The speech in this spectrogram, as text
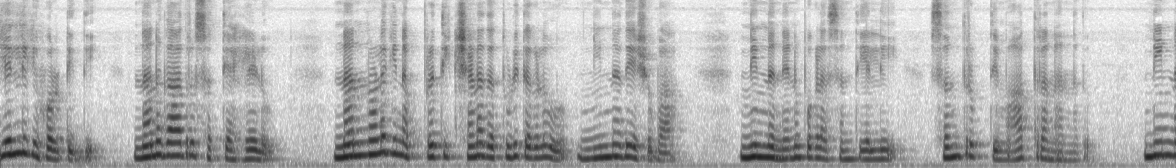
ಎಲ್ಲಿಗೆ ಹೊರಟಿದ್ದಿ? ನನಗಾದರೂ ಸತ್ಯ ಹೇಳು. ನನ್ನೊಳಗಿನ ಪ್ರತಿ ಕ್ಷಣದ ತುಡಿತಗಳು ನಿನ್ನದೇ ಶುಭ. ನಿನ್ನ ನೆನಪುಗಳ ಸಂತೆಯಲ್ಲಿ ಸಂತೃಪ್ತಿ ಮಾತ್ರ ನನ್ನದು. ನಿನ್ನ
